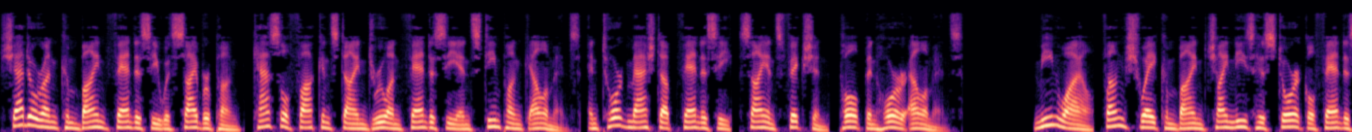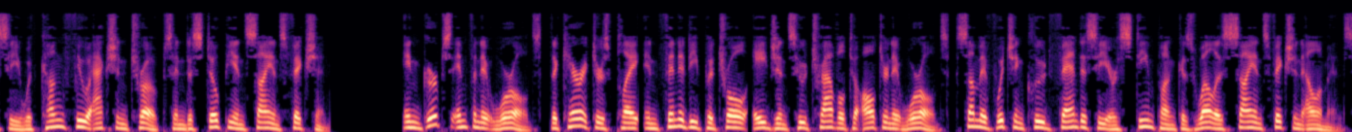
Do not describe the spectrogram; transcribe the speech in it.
Shadowrun combined fantasy with cyberpunk, Castle Falkenstein drew on fantasy and steampunk elements, and Torg mashed up fantasy, science fiction, pulp and horror elements. Meanwhile, Feng Shui combined Chinese historical fantasy with kung fu action tropes and dystopian science fiction. In GURPS Infinite Worlds, the characters play Infinity Patrol agents who travel to alternate worlds, some of which include fantasy or steampunk as well as science fiction elements.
